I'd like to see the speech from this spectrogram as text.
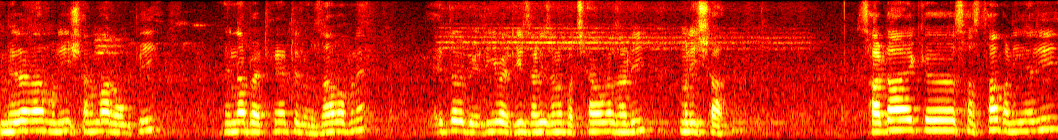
ਮੇਰਾ ਨਾਮ ਮਨੀਸ਼ ਸ਼ਰਮਾ, ਰੋਂਪੀ। ਮੇਰੇ ਨਾਲ ਬੈਠੇ ਨੇ ਢਿੱਲੋਂ ਸਾਹਿਬ ਆਪਣੇ। ਇੱਧਰ ਬੇਟੀ ਬੈਠੀ ਸਾਡੀ, ਸਾਨੂੰ ਬੱਚਿਆਂ ਵਾਂਗ ਸਾਡੀ, ਮਨੀਸ਼ਾ। ਸਾਡਾ ਇੱਕ ਸੰਸਥਾ ਬਣੀ ਹੈ ਜੀ,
